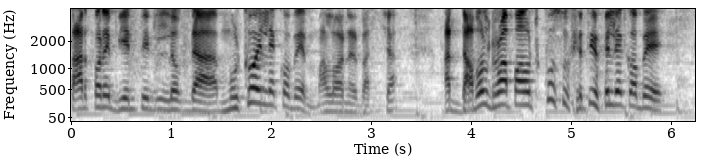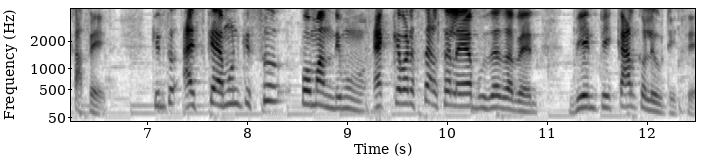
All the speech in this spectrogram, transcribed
তারপরে বিএনপির লোকটা মূর্খ হইলে কবে? মালওয়ানের বাচ্চা। আর ডাবল ড্রপ আউট কচু খেতে হইলে কবে? কাফের। কিন্তু আজকে এমন কিছু প্রমাণ দিব একেবারে চালচালাইয়া বুঝে যাবেন বিএনপি কার কোলে উঠিছে?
